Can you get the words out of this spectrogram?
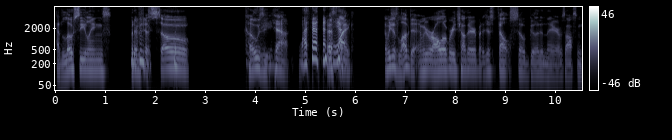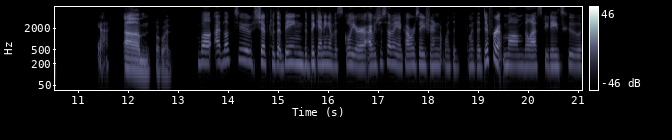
Had low ceilings, but it was just so cozy. Yeah. It's Yeah. like and we just loved it. And we were all over each other, but it just felt so good in there. It was awesome. Yeah. Um oh go ahead. Well, I'd love to shift with it being the beginning of a school year. I was just having a conversation with a with a different mom the last few days who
